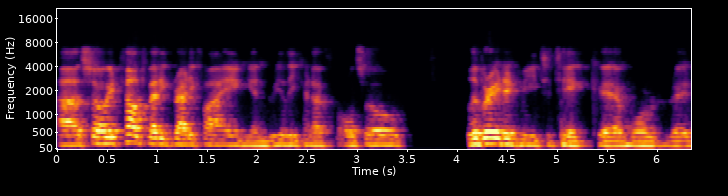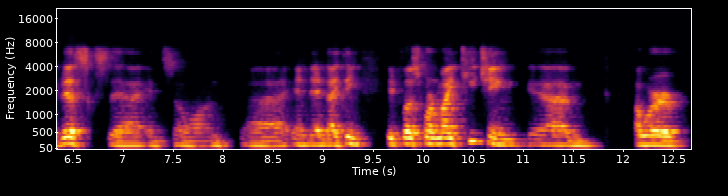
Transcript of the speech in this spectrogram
Uh, so it felt very gratifying and really kind of also liberated me to take uh, more uh, risks uh, and so on. Uh, and then I think it was for my teaching um, our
